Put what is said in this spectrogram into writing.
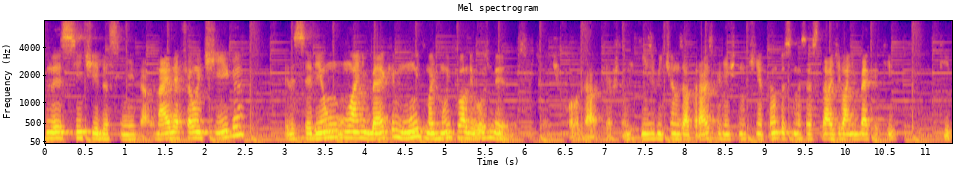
nesse sentido, assim, na NFL antiga, ele seria um linebacker muito, mas muito valioso mesmo, assim colocar a questão de 15, 20 anos atrás, que a gente não tinha tanto essa necessidade de linebacker que, que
